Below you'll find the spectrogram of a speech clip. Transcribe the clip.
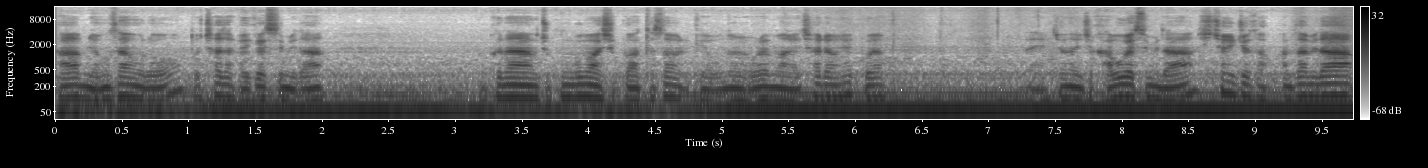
다음 영상으로 또 찾아뵙겠습니다. 그냥 좀 궁금하실 것 같아서 이렇게 오늘 오랜만에 촬영했고요. 네, 저는 이제 가보겠습니다. 시청해주셔서 감사합니다.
